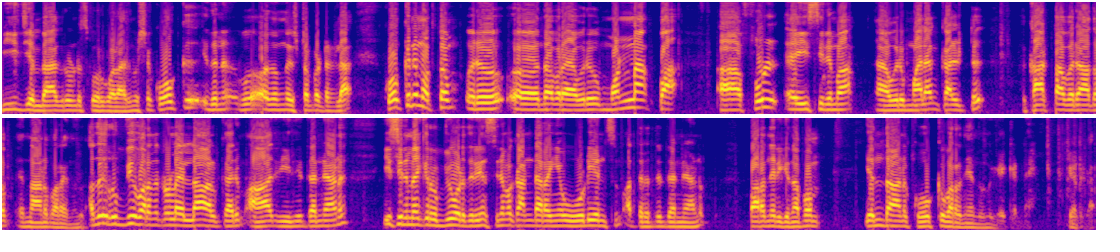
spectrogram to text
B G M background score കൊള്ളായിരുന്നു. പക്ഷെ കോക്ക് ഇതിന് അതൊന്നും ഇഷ്ടപ്പെട്ടിട്ടില്ല. കോക്കിന് മൊത്തം ഒരു എന്താ പറയുക ഒരു മൊണ്ണപ്പ ഫുൾ ഈ സിനിമ ഒരു മലം കൾട്ട് കാട്ടാവരാതം എന്നാണ് പറയുന്നത്. അത് റിവ്യൂ പറഞ്ഞിട്ടുള്ള എല്ലാ ആൾക്കാരും ആ രീതിയിൽ തന്നെയാണ് ഈ സിനിമയ്ക്ക് റിവ്യൂ കൊടുത്തിരിക്കുന്നത്. സിനിമ കണ്ടിറങ്ങിയ ഓഡിയൻസും അത്തരത്തിൽ തന്നെയാണ് പറഞ്ഞിരിക്കുന്നത് അപ്പം എന്താണ് കോക്ക് പറഞ്ഞതെന്നൊന്ന് കേൾക്കട്ടെ കേൾക്കാം.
